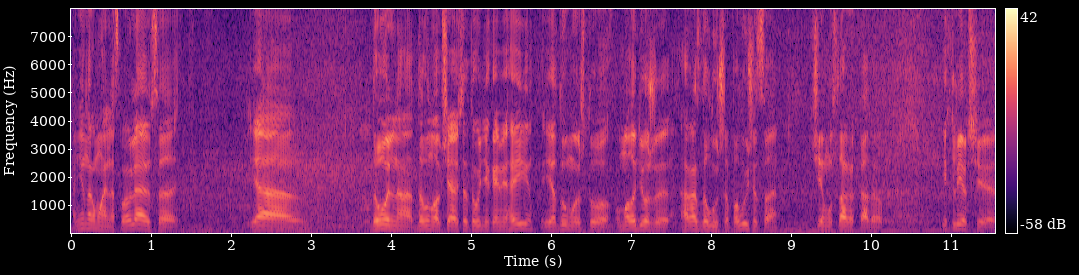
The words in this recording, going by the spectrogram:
Они нормально справляются. Я довольно давно общаюсь с сотрудниками ГАИ. И я думаю, что у молодежи гораздо лучше получится, чем у старых кадров. Их легче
